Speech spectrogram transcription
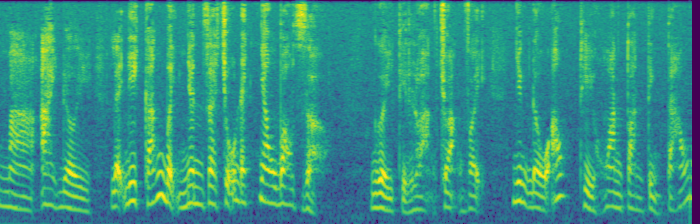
Mà ai đời lại đi cáng bệnh nhân ra chỗ đánh nhau bao giờ. Người thì loạn choạng vậy, nhưng đầu óc thì hoàn toàn tỉnh táo.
